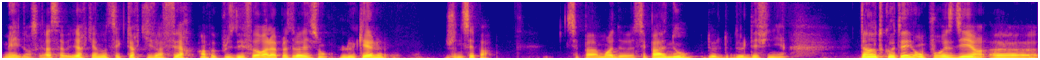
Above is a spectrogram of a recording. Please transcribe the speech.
mais dans ce cas-là, ça veut dire qu'il y a un autre secteur qui va faire un peu plus d'efforts à la place de l'aviation. Lequel? Je ne sais pas. C'est pas à moi c'est pas à nous de, de le définir. D'un autre côté, on pourrait se dire euh,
